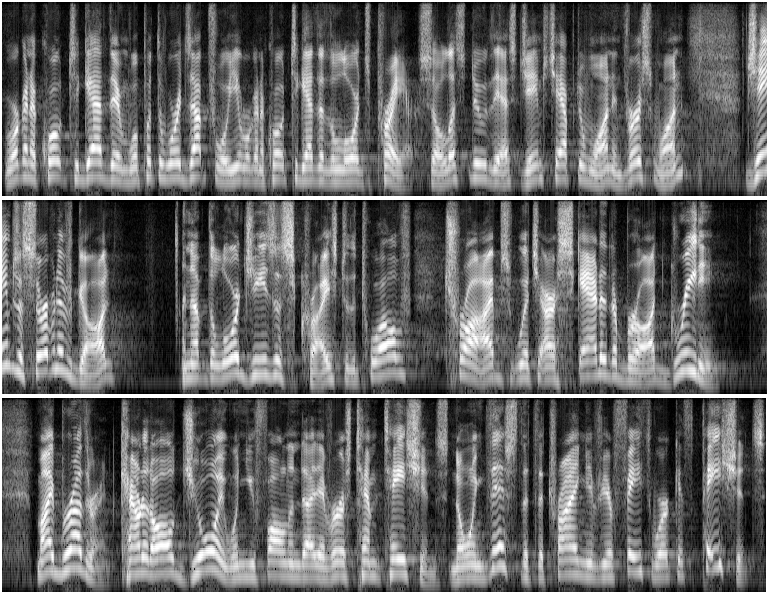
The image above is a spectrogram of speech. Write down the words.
we're going to quote together and we'll put the words up for you. We're going to quote together the Lord's Prayer. So, let's do this. James chapter 1 and verse 1. James, a servant of God and of the Lord Jesus Christ, to the 12 tribes which are scattered abroad, greeting. My brethren, count it all joy when you fall into diverse temptations, knowing this, that the trying of your faith worketh patience.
